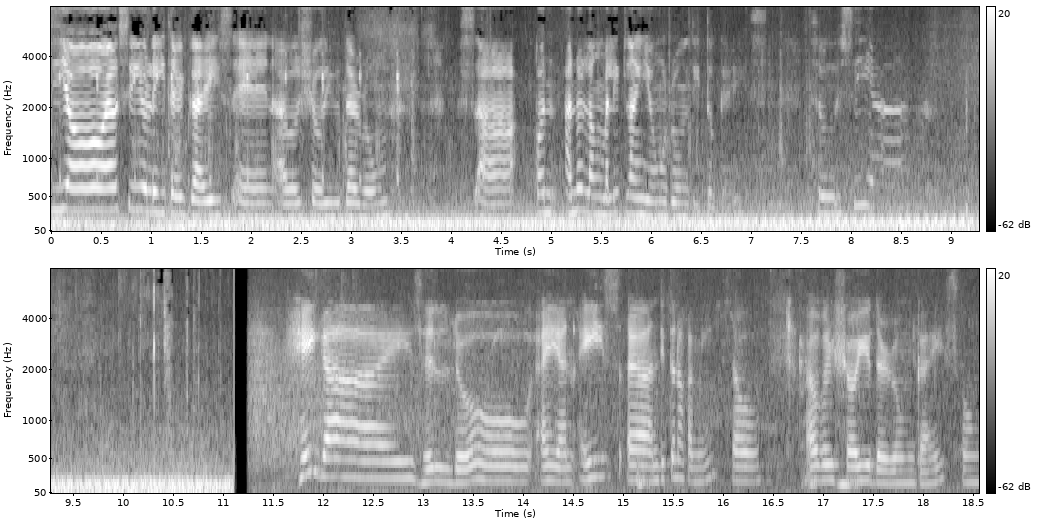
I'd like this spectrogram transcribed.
yo. I'll see you later, guys, and I will show you the room. Sa kon, ano lang malit lang yung room dito, guys. So see ya. Hey guys! Hello! Ayan, Ace, uh, andito na kami. So, I will show you the room, guys. So,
